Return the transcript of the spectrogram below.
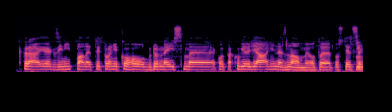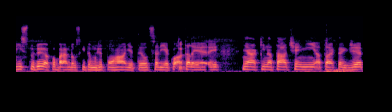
která je jak z jiné planety pro někoho, kdo nejsme, jako takový lidi já ani neznám. Jo. To je prostě celý studio, jako Brandovský to může pohánět, jo. celý jako ateliéry, nějaký natáčení a tak, takže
